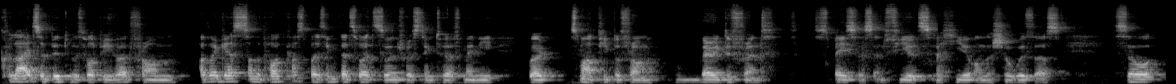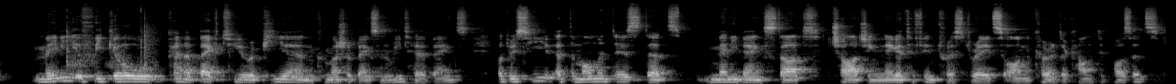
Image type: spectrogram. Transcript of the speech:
collides a bit with what we heard from other guests on the podcast, but I think that's why it's so interesting to have many well smart people from very different spaces and fields here on the show with us. So maybe if we go kind of back to European commercial banks and retail banks, what we see at the moment is that many banks start charging negative interest rates on current account deposits.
